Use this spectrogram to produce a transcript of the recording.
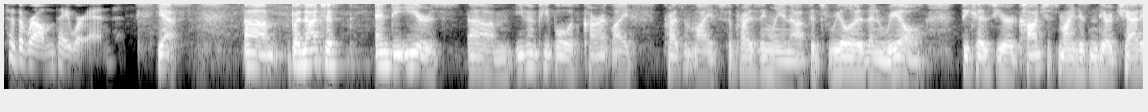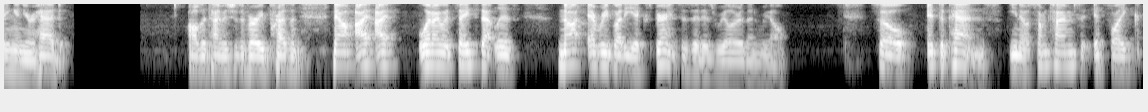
to the realm they were in. Yes, um, but not just NDEers. Um, even people with current life, present life. Surprisingly enough, it's realer than real because your conscious mind isn't there chatting in your head all the time. It's just a very present. Now, I, I what I would say to that, Liz, not everybody experiences it as realer than real. So it depends. You know, sometimes it's like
